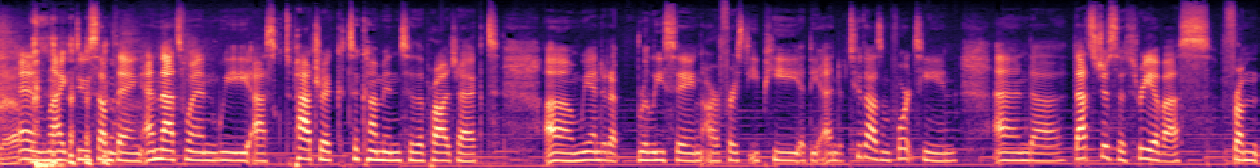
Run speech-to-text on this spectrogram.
Yeah. and like do something and that's when we asked patrick to come into the project um, we ended up releasing our first ep at the end of 2014 and uh, that's just the three of us from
